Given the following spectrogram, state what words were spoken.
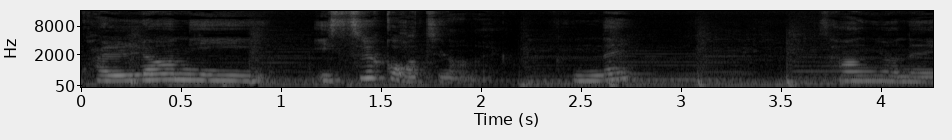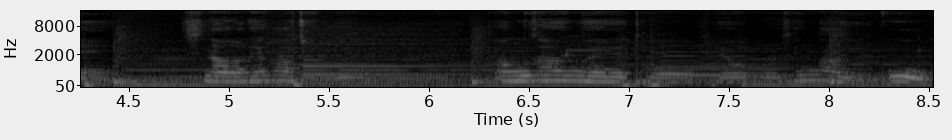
관련이 있을 것 같진 않아요. 근데 4학년에 진학을 해가지고 영상을 더 배워볼 생각이고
